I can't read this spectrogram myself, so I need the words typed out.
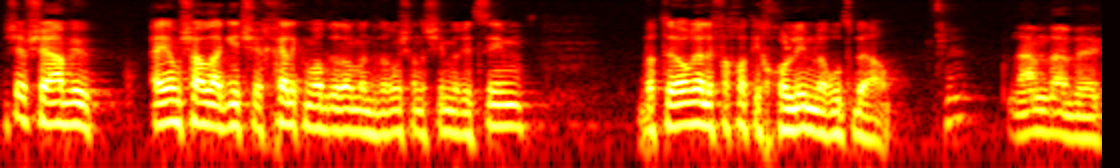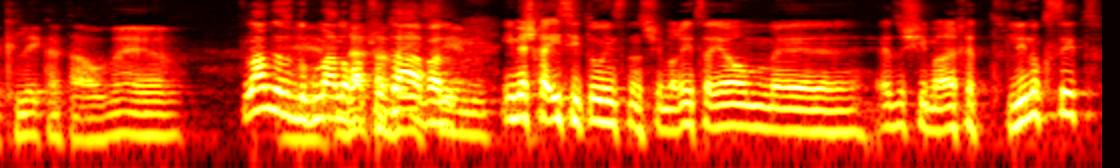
חושב שהיום אפשר להגיד שחלק מאוד גדול מהדברים שאנשים מריצים, בתיאוריה לפחות יכולים לרוץ ב-ARM. כן. Lambda בקליק אתה עובר. Lambda זו דוגמה נורא פשוטה, אבל אם יש לך EC2 instance שמריץ היום איזושהי מערכת לינוקסית,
